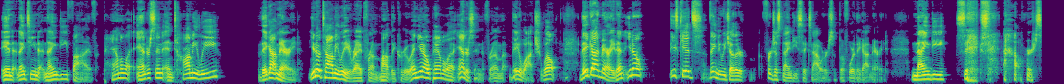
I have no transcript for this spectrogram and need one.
In 1995, Pamela Anderson and Tommy Lee, they got married. You know Tommy Lee, right, from Motley Crue, and you know Pamela Anderson from Baywatch. Well, they got married, and you know, these kids, they knew each other for just 96 hours before they got married. 96 hours.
